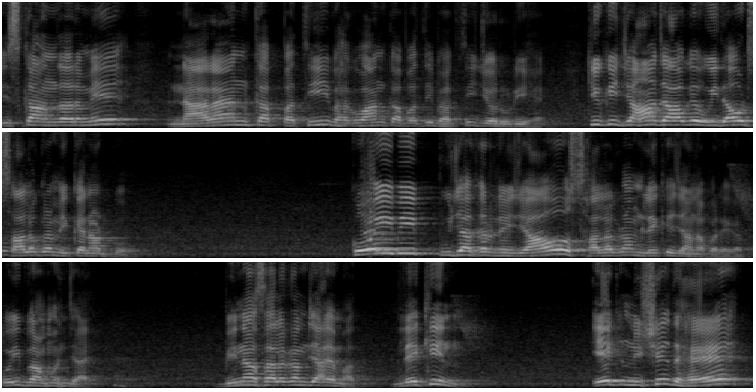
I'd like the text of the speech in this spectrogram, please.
इसका अंदर में नारायण का पति, भगवान का पति, भक्ति ज़रूरी है। क्योंकि जहाँ जाओगे without saligram you cannot go कोई भी पूजा करने जाओ, सालोग्राम लेके जाना पड़ेगा, कोई ब्राह्मण जाए। बिना सालोग्राम जाए मत। लेकिन एक निषेध है,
